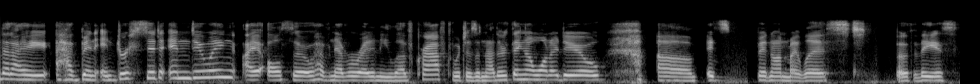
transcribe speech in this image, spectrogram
that I have been interested in doing. I also have never read any Lovecraft, which is another thing I want to do. Um, it's been on my list, both of these.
